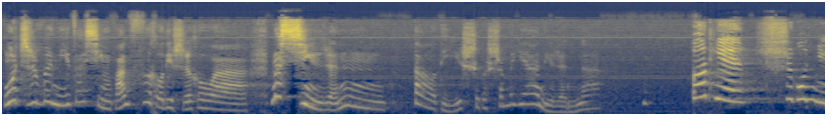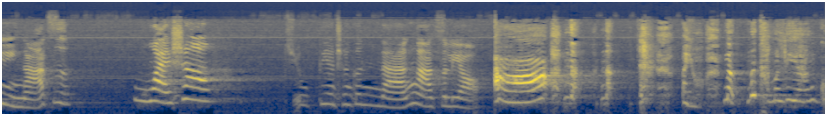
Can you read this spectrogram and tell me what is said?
我只问你在新房伺候的时候啊，那新人到底是个什么样的人呢？白天是个女伢子，晚上就变成个男伢子了。啊，那那，哎呦，那那他们两个，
